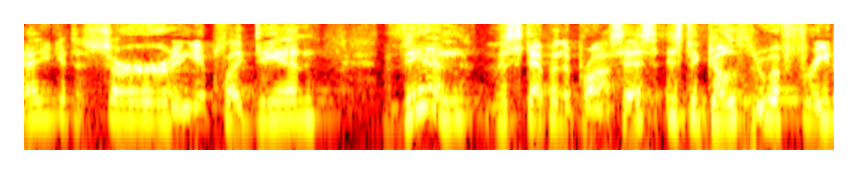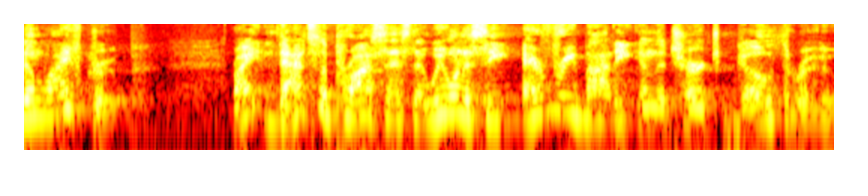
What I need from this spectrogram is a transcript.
now you get to serve and get plugged in. Then the step in the process is to go through a freedom life group, right? That's the process that we want to see everybody in the church go through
